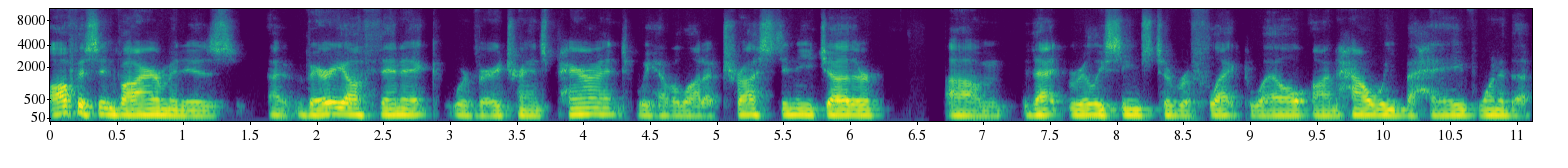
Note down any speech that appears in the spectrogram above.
office environment is uh, very authentic. We're very transparent. We have a lot of trust in each other. Um, that really seems to reflect well on how we behave. One of the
